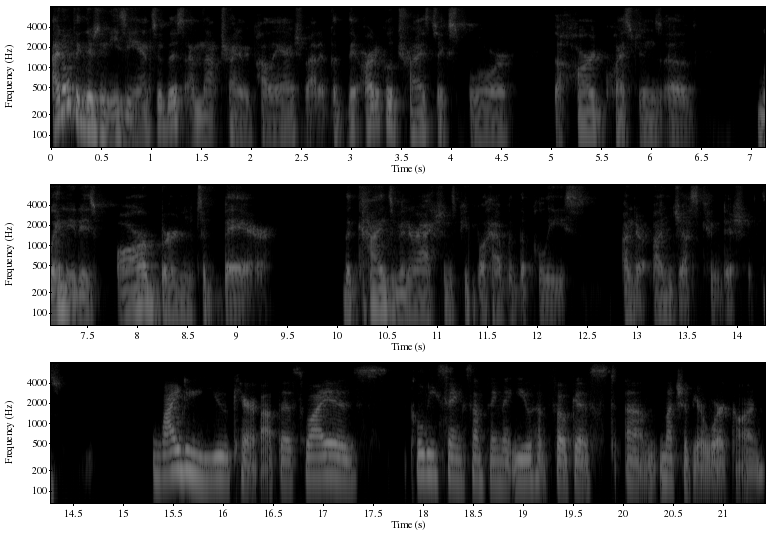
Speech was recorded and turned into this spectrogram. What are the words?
I don't think there's an easy answer to this. I'm not trying to be Pollyannish about it, but the article tries to explore the hard questions of when it is our burden to bear the kinds of interactions people have with the police under unjust conditions. Why do you care about this? Why is policing something that you have focused um, much of your work on?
